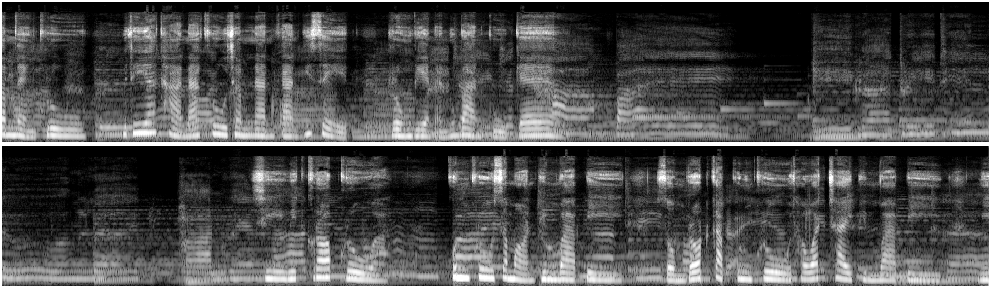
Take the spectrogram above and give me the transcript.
ตำแหน่งครู วิทยาฐานะครูชำนาญการพิเศษ โรงเรียนอนุบาลกู่แก้ว ชีวิตครอบครัว คุณครูสมรพิมพ์วาปี สมรสกับคุณครูทวัชชัยพิมพ์วาปี มี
